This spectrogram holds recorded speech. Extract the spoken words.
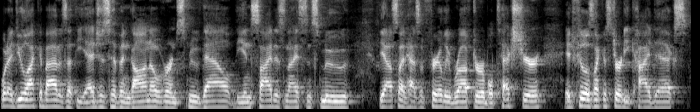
What I do like about it is that the edges have been gone over and smoothed out. The inside is nice and smooth. The outside has a fairly rough, durable texture. It feels like a sturdy Kydex.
